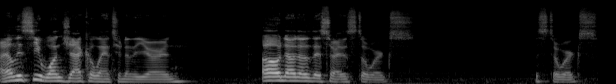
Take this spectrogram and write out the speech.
I only see one jack-o'-lantern in the yard. Oh, no, no, this, sorry, this still works. This still works.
